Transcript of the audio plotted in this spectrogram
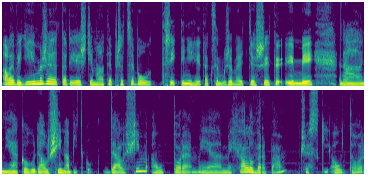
ale vidím, že tady ještě máte před sebou tři knihy, tak se můžeme těšit i my na nějakou další nabídku. Dalším autorem je Michal Vrba, český autor,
